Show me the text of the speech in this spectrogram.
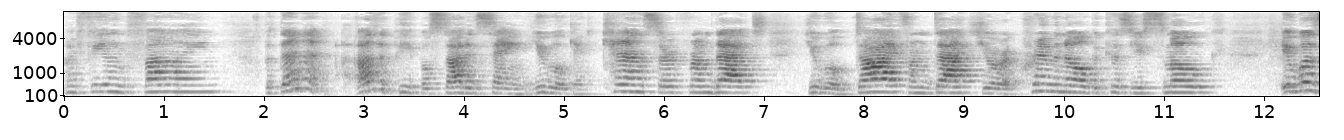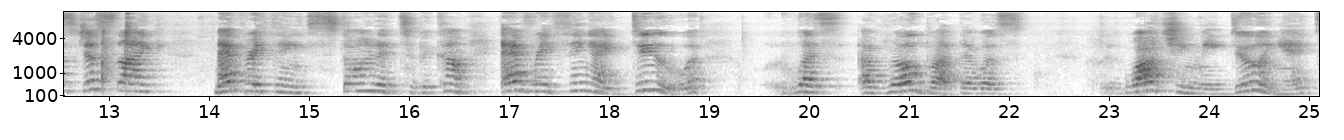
I'm feeling fine. But then uh, other people started saying, you will get cancer from that, you will die from that, you're a criminal because you smoke. It was just like everything started to become everything I do was a robot that was watching me doing it.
